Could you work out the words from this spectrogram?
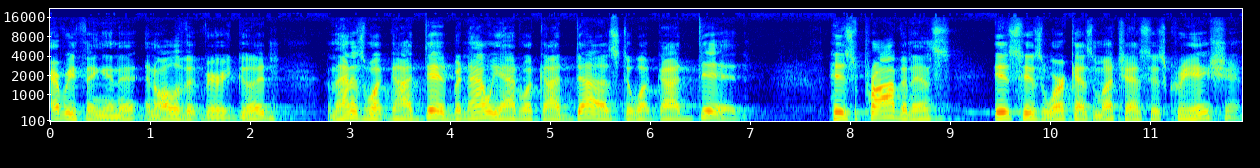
everything in it, and all of it very good. And that is what God did. But now we add what God does to what God did. His providence is his work as much as his creation.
